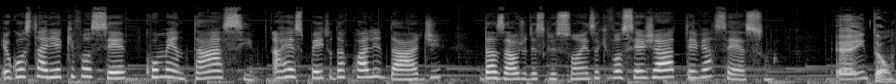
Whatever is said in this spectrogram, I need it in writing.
eu gostaria que você comentasse a respeito da qualidade das audiodescrições a que você já teve acesso. É, então,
